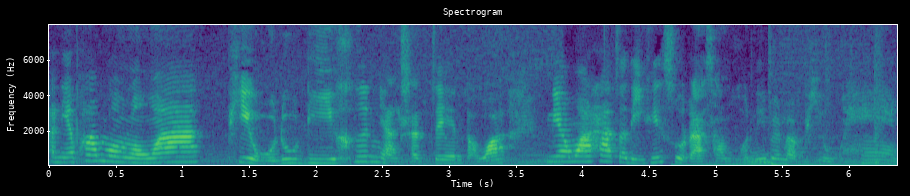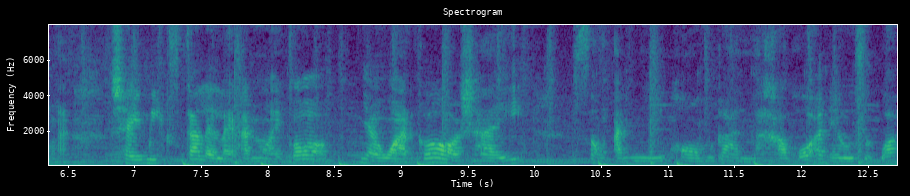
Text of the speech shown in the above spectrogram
อันนี้ภาพรวมเราว่าผิวดูดีขึ้นอย่างชัดเจน แต่ว่าเนี่ยว่าถ้าจะดีที่สุดอะสำหรับคนที่เป็นแบบผิวแห้งอะใช้มิกซ์กันหลาย ๆ อันหน่อยก็อย่างหวานก็ใช้ 2 อันนี้พร้อมกันนะคะ เพราะอันนี้รู้สึกว่า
